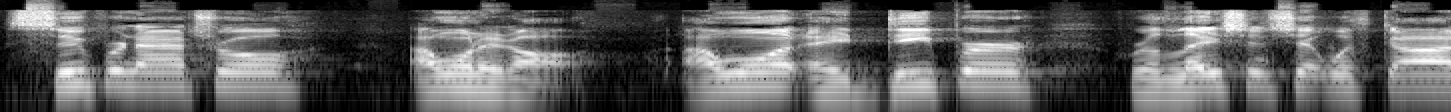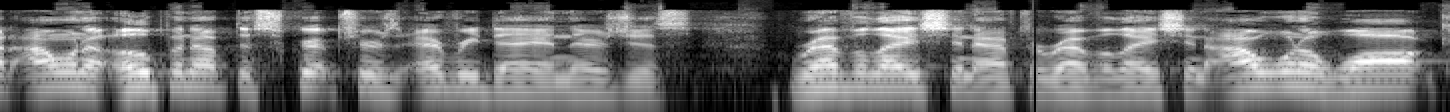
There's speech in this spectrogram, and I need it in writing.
Supernatural, I want it all. I want a deeper relationship with God. I want to open up the scriptures every day and there's just revelation after revelation. I want to walk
